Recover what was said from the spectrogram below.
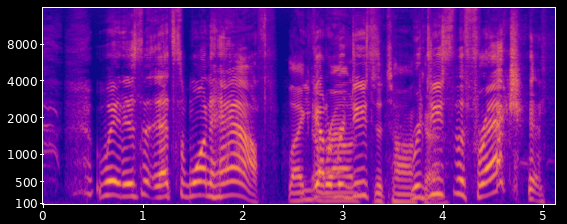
Wait, is that, that's one half? Like you gotta reduce Tatanka. reduce the fraction.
